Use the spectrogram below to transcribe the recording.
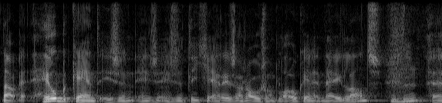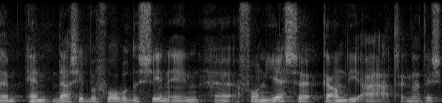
Nou, heel bekend is, een, is, is het liedje Er is een roos ontloken in het Nederlands. Eh, en daar zit bijvoorbeeld de zin in, van Jesse kwam die aard. En dat is,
